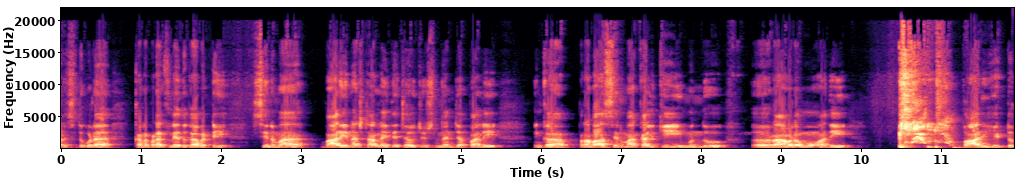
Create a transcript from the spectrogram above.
పరిస్థితి కూడా కనపడట్లేదు కాబట్టి సినిమా భారీ నష్టాలను అయితే చవిచూసిందని చెప్పాలి. ఇంకా ప్రభాస్ సినిమా కలికి ముందు రావడము అది భారీ హిట్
